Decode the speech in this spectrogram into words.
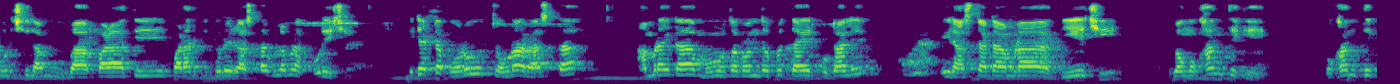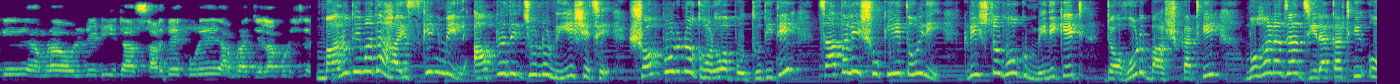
করছিলাম বা পাড়াতে, পাড়ার ভিতরের রাস্তাগুলো আমরা করেছি। এটা একটা বড় চওড়া রাস্তা। আমরা এটা মমতা বন্দ্যোপাধ্যায়ের পোর্টালে এই রাস্তাটা আমরা দিয়েছি এবং ওখান থেকে ওখান থেকে আমরা অলরেডি এটা সার্ভে করে আমরা জেলা পরিষদ মালতীমাতা হাইস্কিং মিল আপনাদের জন্য নিয়ে এসেছে সম্পূর্ণ ঘরোয়া পদ্ধতিতে চাতালে শুকিয়ে তৈরি কৃষ্ণভোগ মিনিকেট ডহর বাঁশকাঠি, মহারাজা জিরাকাঠি ও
